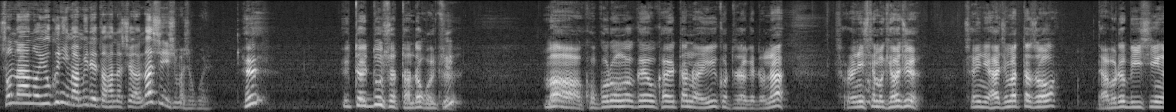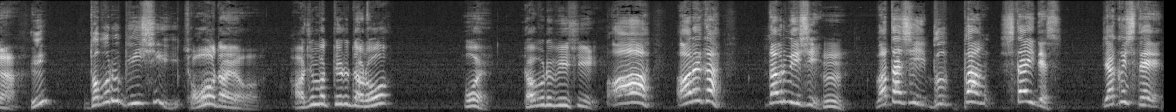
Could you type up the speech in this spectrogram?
そんなあの欲にまみれた話はなしにしましょうこれ。え？一体どうしちゃったんだこいつ？まあ心がけを変えたのはいいことだけどな。それにしても教授ついに始まったぞ。WBC が。え？WBC? そうだよ。始まってるだろ？おい WBC あああれか。WBC、うん。私物販したいです。略して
